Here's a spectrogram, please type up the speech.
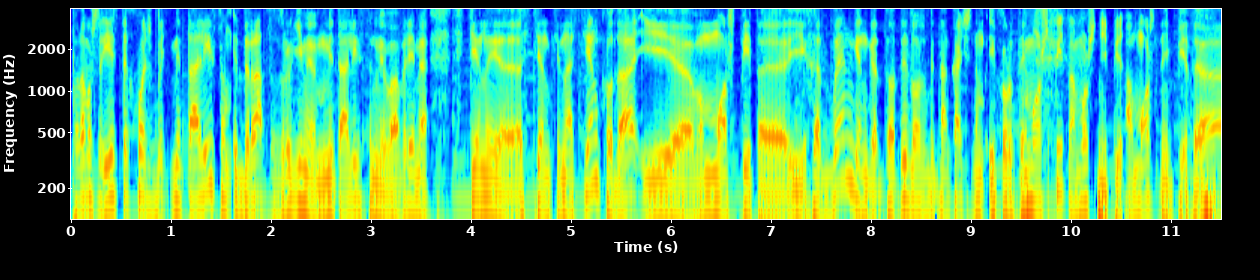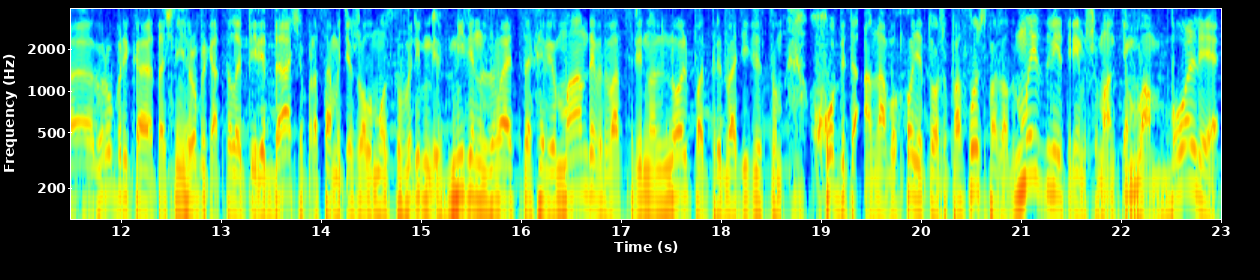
потому что если ты хочешь быть металлистом и драться с другими металлистами во время стены, э, стенки на стенку, да, и э, мошпита и хедбэнгинга, то ты должен быть накачанным и крутым. Можешь пить, а можешь не пить. А может не пит. Э, Рубрика, точнее не рубрика, а целая передача про самую тяжелую музыку в, Рим- в мире называется Heavy Monday в 23.00 под предводительством Хоббита. Она выходит тоже. Послушайте, пожалуйста. Мы с Дмитрием Шиманским вам более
